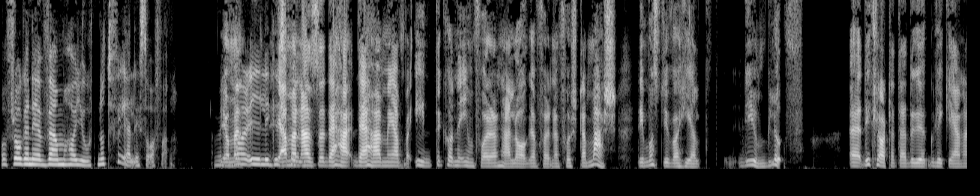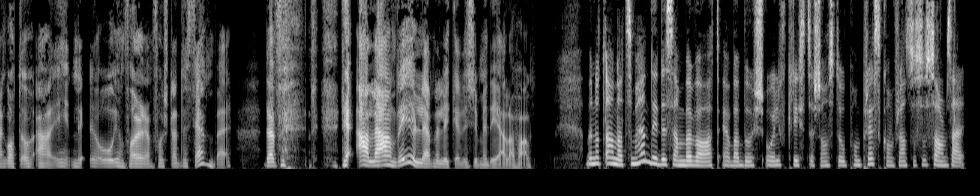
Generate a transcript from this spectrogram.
Och frågan är vem har gjort något fel i så fall? Men Ja, men- Ja, men alltså det här, det här med att man inte kunde införa den här lagen för den första mars, det måste ju vara helt, det är ju en bluff. Eh, Det är klart att det hade lika gärna gått att att införa den första december. Därför, alla andra EU-länder lyckades ju med det i alla fall. Men något annat som hände i december var att Ebba Busch och Ulf Kristersson stod på en presskonferens och så sa de så här,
